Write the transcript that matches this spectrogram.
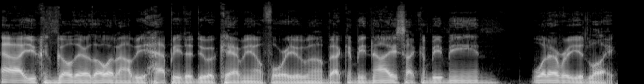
Uh, you can go there, though, and I'll be happy to do a cameo for you. Uh, that can be nice, I can be mean, whatever you'd like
